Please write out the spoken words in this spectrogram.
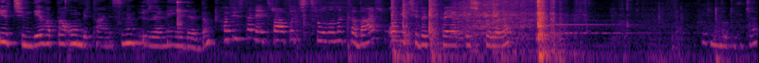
Bir çimdiği hatta 11 tanesinin üzerine yedirdim. Hafiften etrafa çıtır olana kadar 12 dakika yaklaşık olarak fırında duracak.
